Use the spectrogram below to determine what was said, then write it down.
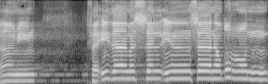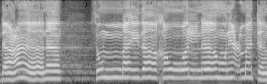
آمين. فإذا مس الإنسان ضر دعانا ثم إذا خولناه نعمة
